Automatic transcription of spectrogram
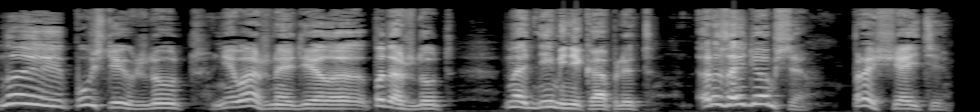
Ну и пусть их ждут, неважное дело, подождут, над ними не каплет. Разойдемся, прощайте.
